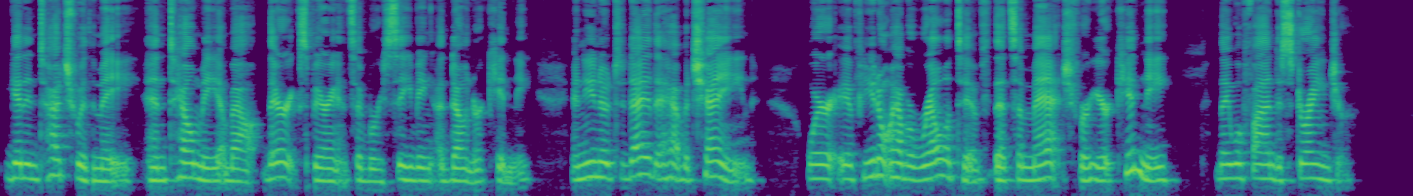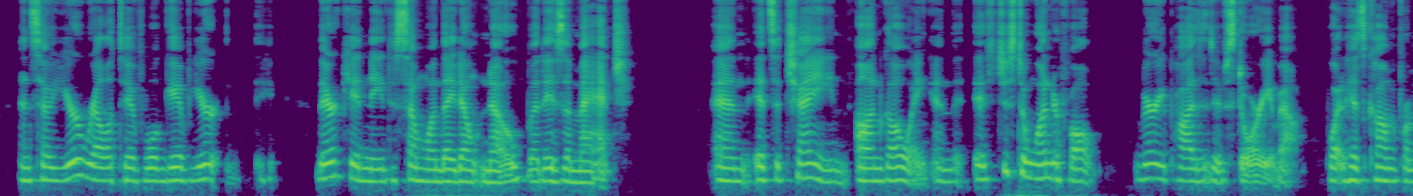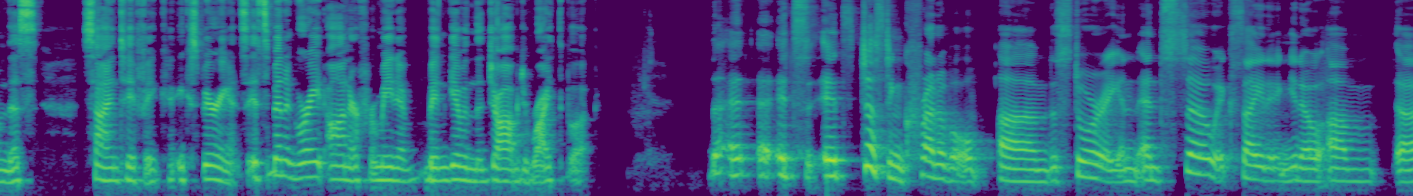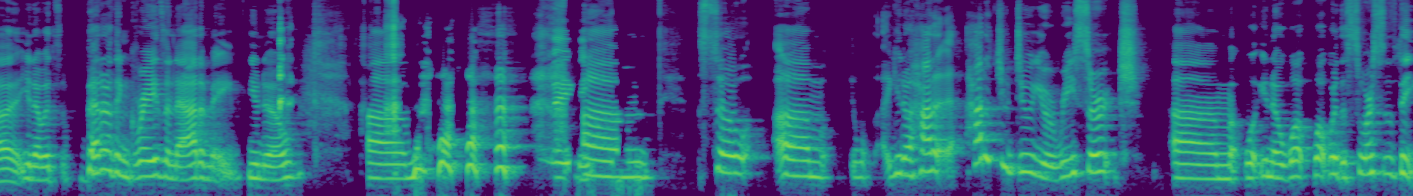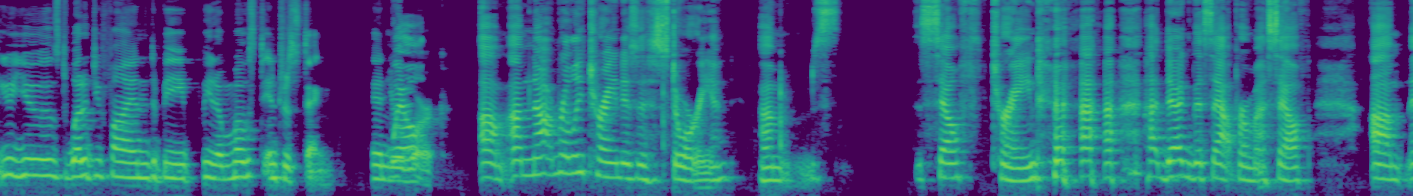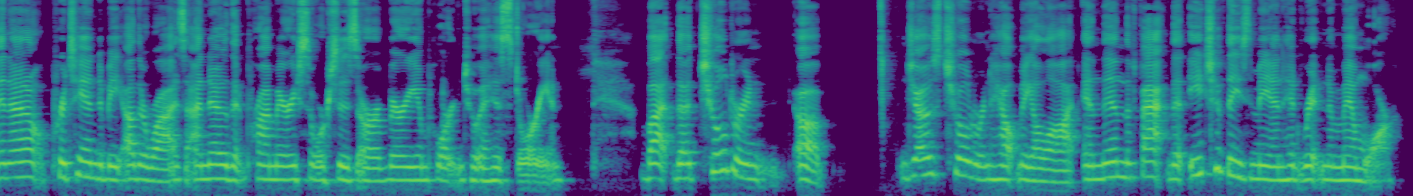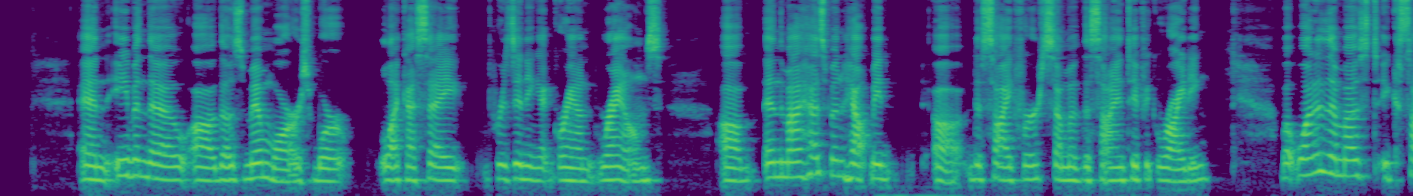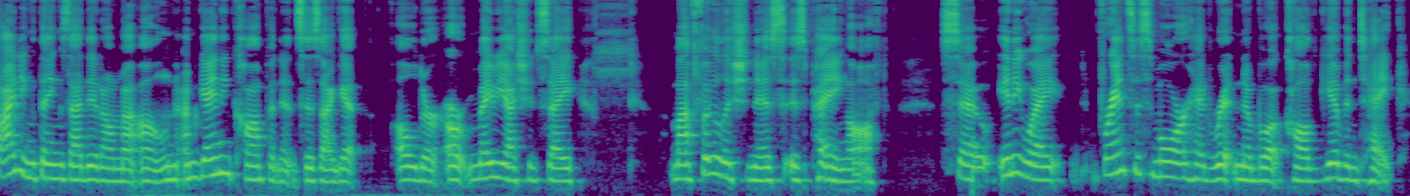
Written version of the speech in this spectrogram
get in touch with me and tell me about their experience of receiving a donor kidney. And you know, today they have a chain where if you don't have a relative that's a match for your kidney, they will find a stranger. And so your relative will give your their kidney to someone they don't know but is a match. And it's a chain ongoing and it's just a wonderful very positive story about what has come from this scientific experience. It's been a great honor for me to have been given the job to write the book it's it's just incredible um, the story and and so exciting you know um, uh, you know it's better than Grey's Anatomy you know? Um, um, so um, you know how did how did you do your research? Um, what you know what what were the sources that you used? What did you find to be you know most interesting in your well, work? um, I'm not really trained as a historian. I'm self trained. I dug this out for myself. Um, and I don't pretend to be otherwise. I know that primary sources are very important to a historian. But the children, uh, Joe's children helped me a lot. And then the fact that each of these men had written a memoir. And even though uh, those memoirs were, like I say, presenting at grand rounds, um, and my husband helped me uh, decipher some of the scientific writing. But one of the most exciting things I did on my own, I'm gaining confidence as I get older, or maybe I should say, my foolishness is paying off. So, anyway, Francis Moore had written a book called Give and Take.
